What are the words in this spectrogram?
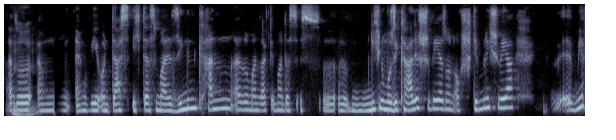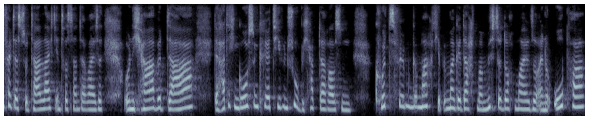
Also mhm. ähm, irgendwie und dass ich das mal singen kann. Also man sagt immer, das ist äh, ähm, nicht nur musikalisch schwer, sondern auch stimmlich schwer. Äh, mir fällt das total leicht, interessanterweise. Und ich habe da, da hatte ich einen großen kreativen Schub. Ich habe daraus einen Kurzfilm gemacht. Ich habe immer gedacht, man müsste doch mal so eine Oper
